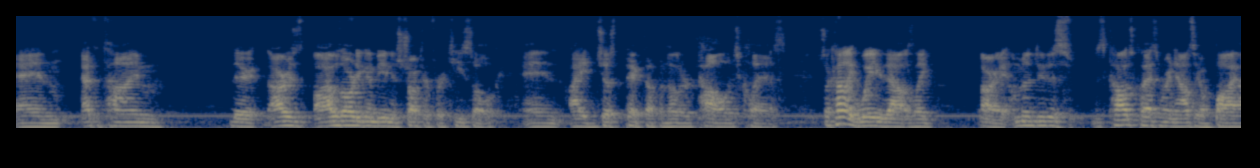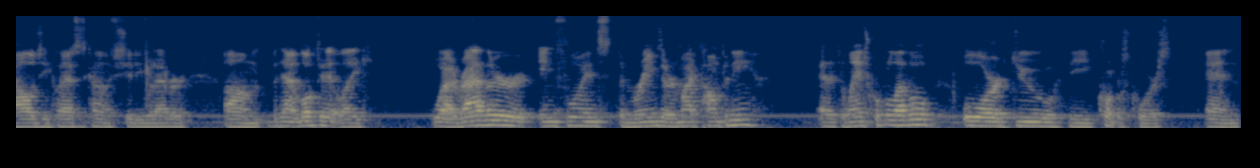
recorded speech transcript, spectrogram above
And at the time, there I was I was already going to be an instructor for TSULC, and I just picked up another college class. So I kind of like waited out. I was like, "All right, I'm to do this this college class right now. It's like a biology class. It's kind of like shitty, whatever." Um, but then I looked at it like, would I rather influence the Marines that are in my company at the Lance Corporal level or do the Corporal's course? And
